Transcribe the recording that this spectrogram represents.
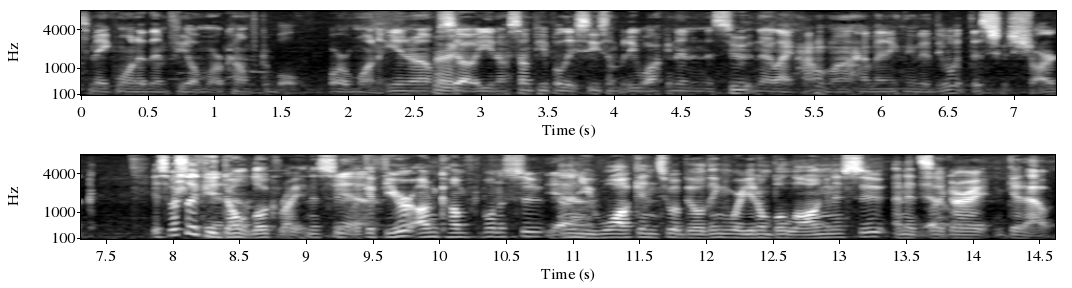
to make one of them feel more comfortable or one you know Right. so you know some people they see somebody walking in in a suit and they're like i don't want to have anything to do with this shark Especially if you you don't know? look right in a suit. Like if you're uncomfortable in a suit and then you walk into a building where you don't belong in a suit and it's Yeah. like, all right, get out.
